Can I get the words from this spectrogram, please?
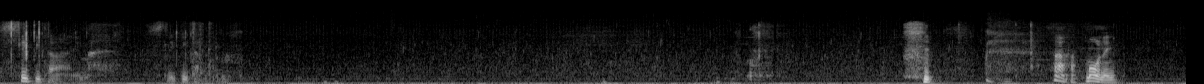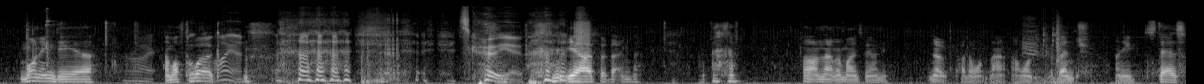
Sleepy time. Sleepy time. ah, morning. Morning, dear. Right. I'm off to Oh, work. Screw you. yeah, I put that in there. oh, and that reminds me, I need... No, I don't want that. I want a bench. I need stairs.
